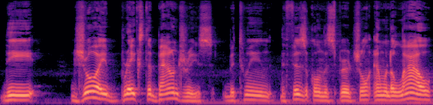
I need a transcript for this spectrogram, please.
the joy breaks the boundaries between the physical and the spiritual and would allow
